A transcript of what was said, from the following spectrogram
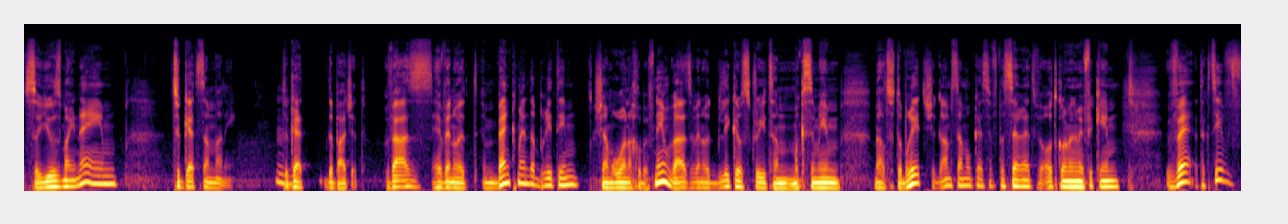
So use my name to get some money, mm. to get the budget. ואז הבאנו את אמבנקמנט הבריטים, שאמרו אנחנו בפנים, ואז הבאנו את בליקר סטריט המקסימים מארצות הברית, שגם שמו כסף בסרט, ועוד כל מיני מפיקים. והתקציב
